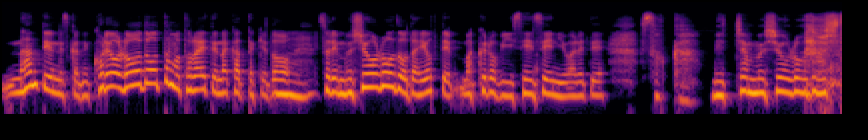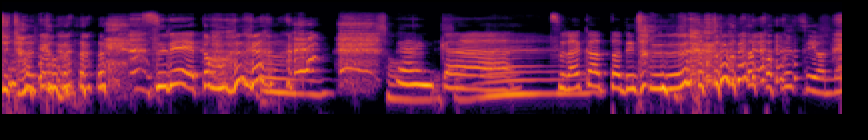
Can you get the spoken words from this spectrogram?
なんて言うんですかね。これを労働とも捉えてなかったけど、うんそれ無償労働だよってマクロビー先生に言われて、そっか、めっちゃ無償労働してたと思って、つれえと思って。そうなんですよね。辛かったです。そうですよね。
